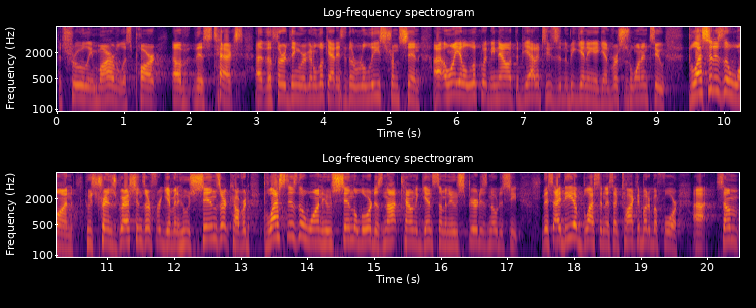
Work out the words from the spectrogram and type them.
the truly marvelous part of this text. Uh, the third thing we're going to look at is the release from sin. I, I want you to look with me now at the Beatitudes in the beginning again, verses 1 and 2. Blessed is the one whose transgressions are forgiven, whose sins are covered. Blessed is the one whose sin the Lord does not count against them, and whose spirit is no deceit. This idea of blessedness, I've talked about it before. Uh, some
